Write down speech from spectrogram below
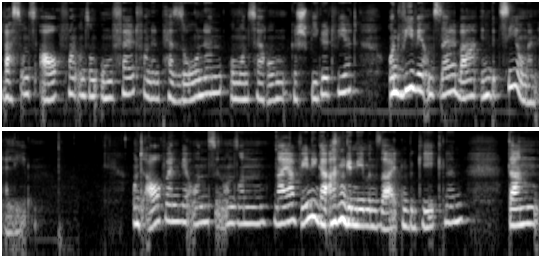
was uns auch von unserem Umfeld, von den Personen um uns herum gespiegelt wird und wie wir uns selber in Beziehungen erleben. Und auch wenn wir uns in unseren, naja, weniger angenehmen Seiten begegnen, dann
